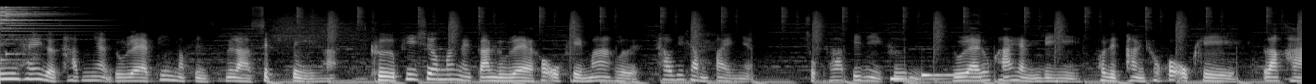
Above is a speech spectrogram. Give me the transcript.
ที่ให้เดอะทัศน์เนี่ยดูแลพี่มาเป็นเวลา 10 ปีละคือพี่เชื่อมั่นในการดูแลเขาโอเคมากเลย เท่าที่ทำไปเนี่ยสุขภาพพี่ดีขึ้น ดูแลลูกค้าอย่างดี ผลิตภัณฑ์เขาก็โอเค ราคา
